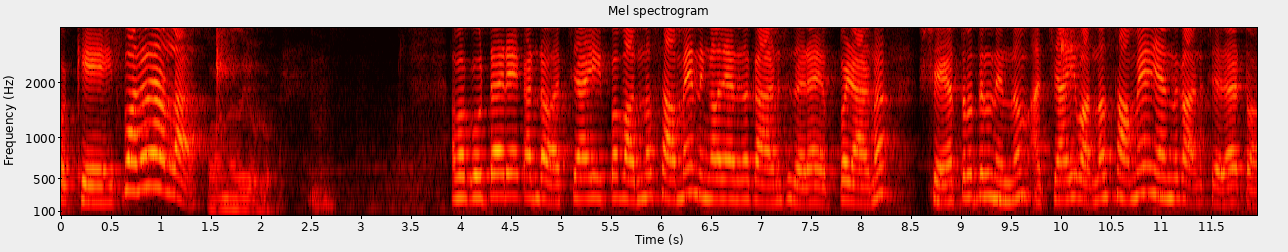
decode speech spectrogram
ഓക്കെ ഇപ്പൊ വന്നതേ ഉള്ള? അപ്പൊ കൂട്ടുകാരെ കണ്ടോ അച്ചായി ഇപ്പൊ വന്ന സമയം നിങ്ങളെ ഞാനിന്ന് കാണിച്ചു തരാം. എപ്പോഴാണ് ക്ഷേത്രത്തിൽ നിന്നും അച്ചായി വന്ന സമയം ഞാനിന്ന് കാണിച്ചു തരാം കേട്ടോ.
